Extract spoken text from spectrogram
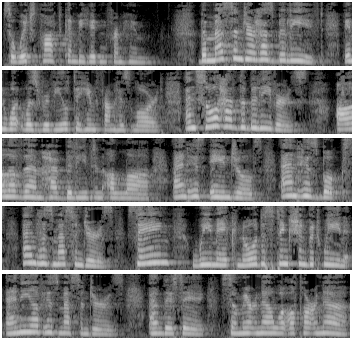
So which thought can be hidden from Him? The messenger has believed in what was revealed to him from his Lord. And so have the believers. All of them have believed in Allah and His angels and His books and His messengers, saying, we make no distinction between any of His messengers. And they say, سَمِعْنَا وَأَطَعْنَا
